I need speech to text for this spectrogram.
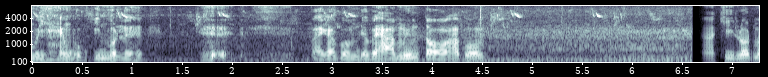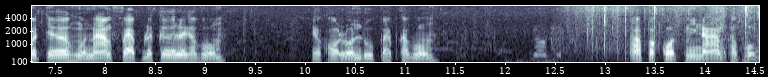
มาแย่งผมกินหมดเลย ไปครับผมเดี๋ยวไปหามิ้มต่อครับผม ขี่รถมาเจอหัวน้ำแฟบเหลือเกินเลยครับผม เดี๋ยวขอลนดูแป๊บครับผมอาปรากฏมีน้ำครับผม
